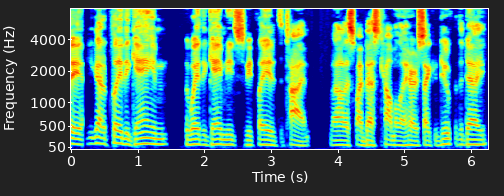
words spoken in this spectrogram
You got to play the game the way the game needs to be played at the time. Well, that's my best Kamala Harris I can do for the day.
